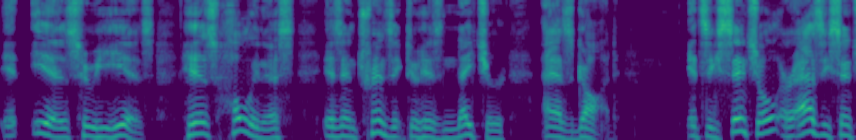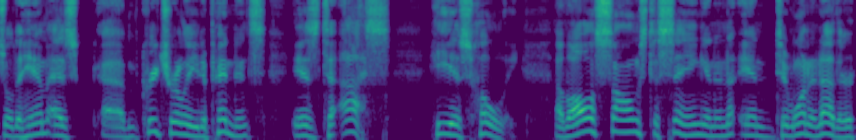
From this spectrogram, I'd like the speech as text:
It is who he is. His holiness is intrinsic to his nature as God. It's essential, or as essential to him as um, creaturely dependence is to us. He is holy. Of all songs to sing and, and to one another,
